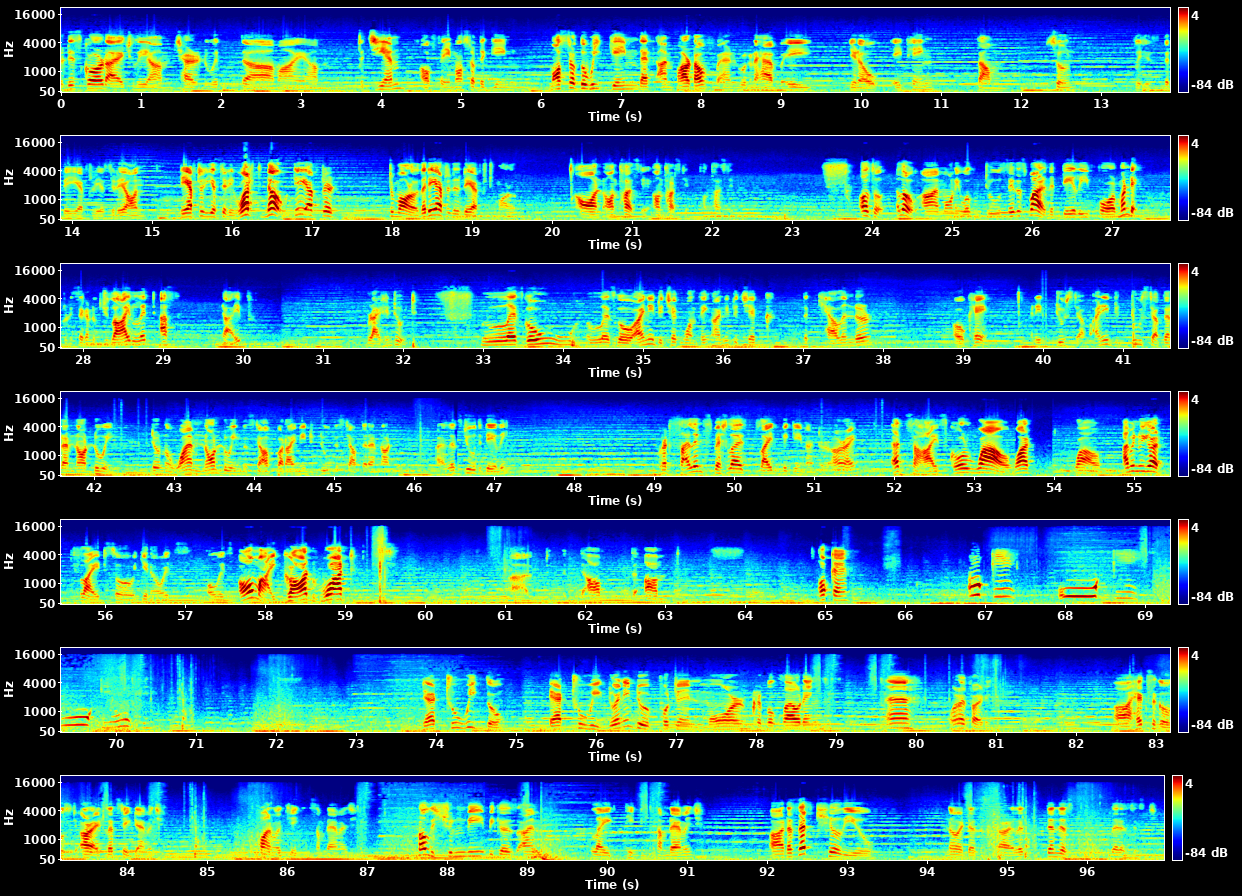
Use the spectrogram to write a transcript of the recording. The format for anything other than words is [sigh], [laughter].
The Discord. I actually um chatted with uh, my um the GM of a Monster of the Game, Monster of the Week game that I'm part of, and we're gonna have a, you know, a thing, um, soon, which is the day after yesterday. On day after yesterday, what? No, day after tomorrow. The day after the day after tomorrow. On on Thursday. On Thursday. On Thursday. Also, hello, I'm Oni. Welcome to Slay the Spire, the daily for Monday. 22nd of July, let us dive right into it. Let's go. Let's go. I need to check one thing. I need to check the calendar. Okay. I need to do stuff. I need to do stuff that I'm not doing. Don't know why I'm not doing the stuff, but I need to do the stuff that I'm not doing. Alright, let's do the daily. Got silent specialized flight big game hunter. Alright. That's a high score. Wow. What? Wow. I mean, we got flight, so, you know, it's always. Oh my god, what? Uh, um, um. Okay. Okay. Okay. Okay, okay. They're too weak though. They're too weak. Do I need to put in more cripple clouding? Eh, what am I fighting? Uh, Hexaghost. Alright, let's take damage. Fine with taking some damage. Probably shouldn't be because I'm like taking some damage. Uh, does that kill you? No, it doesn't. Alright, let then just let us just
